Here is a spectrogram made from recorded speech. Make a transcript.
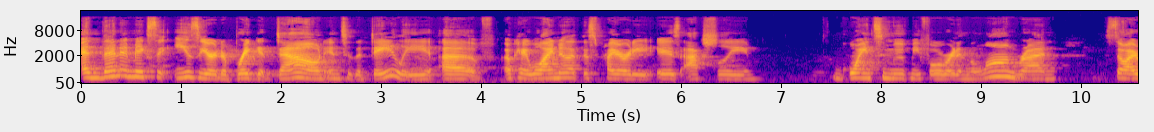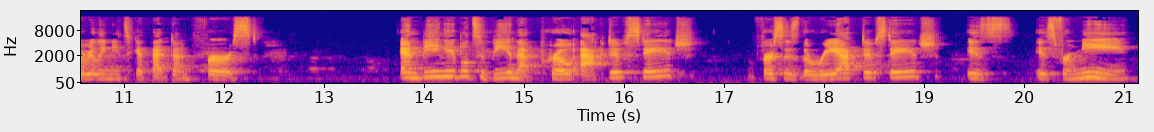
and then it makes it easier to break it down into the daily of, okay, well, I know that this priority is actually going to move me forward in the long run. So I really need to get that done first. And being able to be in that proactive stage versus the reactive stage is is for me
